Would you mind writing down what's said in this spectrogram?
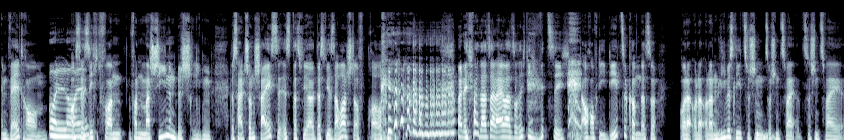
im Weltraum. Oh lol. Aus der Sicht von, von Maschinen beschrieben. Das halt schon scheiße ist, dass wir, dass wir Sauerstoff brauchen. und ich fand das halt einfach so richtig witzig. Und auch auf die Idee zu kommen, dass so, oder, oder, oder ein Liebeslied zwischen, zwischen zwei, zwischen zwei,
